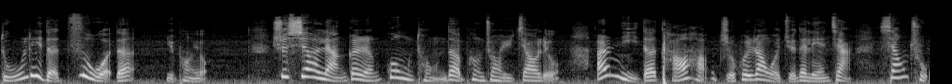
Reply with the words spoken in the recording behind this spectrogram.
独立的自我的女朋友，是需要两个人共同的碰撞与交流。而你的讨好只会让我觉得廉价，相处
